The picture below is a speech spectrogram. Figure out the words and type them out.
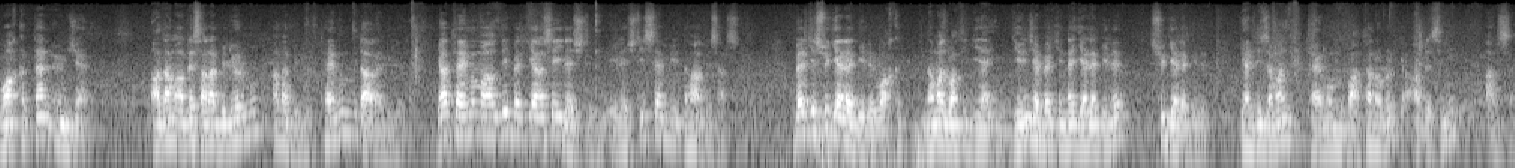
Vakitten önce adam abdest alabiliyor mu? Alabiliyor. Teyemmüm de alabilir. Ya teyemmüm aldı belki yarası iyileşti. İyileştiyse bir daha abdest alsın. Belki su gelebilir vakit. Namaz vakti gi- girince belki ne gelebilir? Su gelebilir. Geldiği zaman teyemmüm batal olur ki abdestini alsın.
